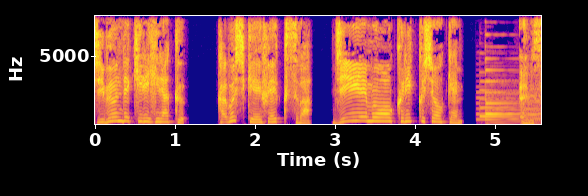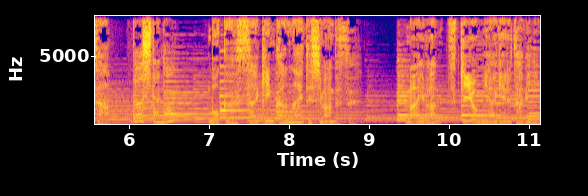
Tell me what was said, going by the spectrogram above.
自分で切り開く。株式 FX は GMO クリック証券。エミさん。どうしたの？僕、最近考えてしまうんです。毎晩月を見上げるたびに、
